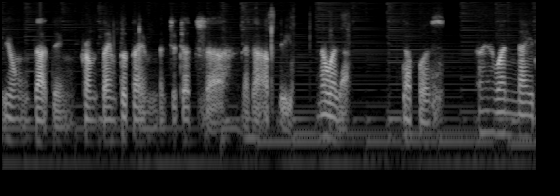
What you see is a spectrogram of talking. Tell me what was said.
yung dating from time to time nag-chat siya, nag-update, nawala. Tapos, ay, one night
